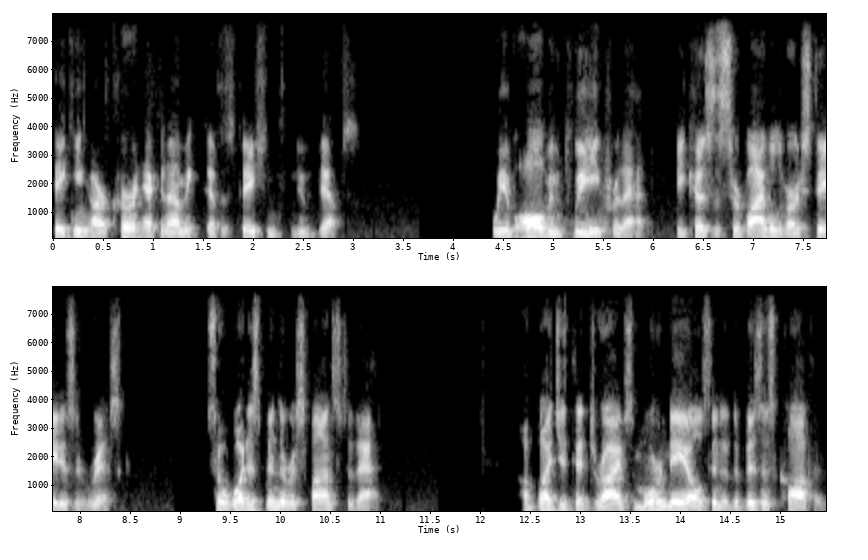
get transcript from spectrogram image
taking our current economic devastation to new depths. We have all been pleading for that because the survival of our state is at risk. So, what has been the response to that? A budget that drives more nails into the business coffin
